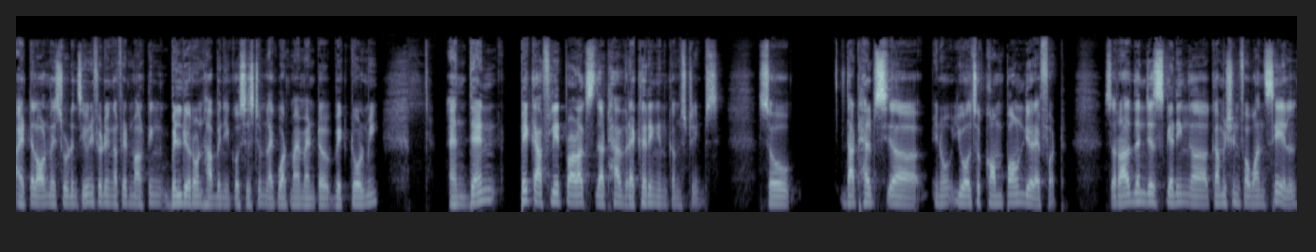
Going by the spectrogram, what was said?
I tell all my students, even if you're doing affiliate marketing, build your own hub and ecosystem, like what my mentor Vic told me. And then pick affiliate products that have recurring income streams. So that helps uh, you know you also compound your effort. So rather than just getting a commission for one sale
